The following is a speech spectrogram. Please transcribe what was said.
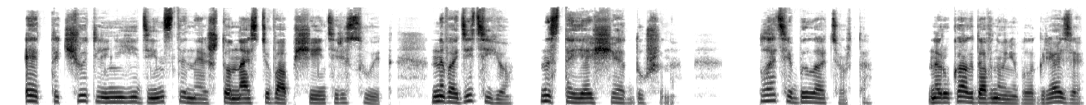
— это чуть ли не единственное, что Настю вообще интересует. Наводить ее Настоящая отдушина. Платье было отерто. На руках давно не было грязи,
